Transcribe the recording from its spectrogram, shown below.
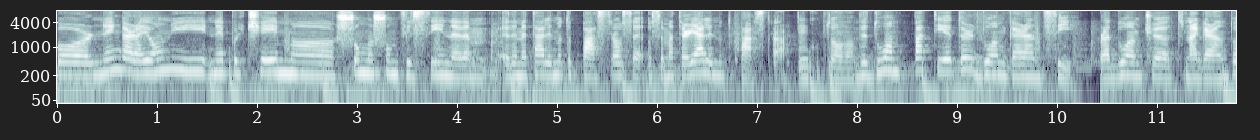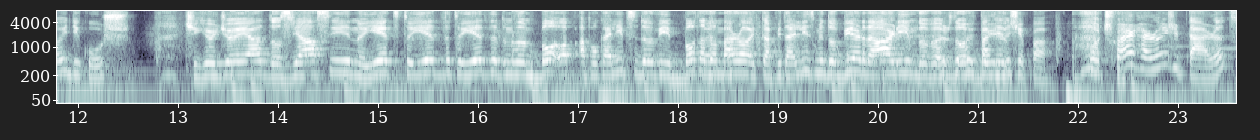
por ne nga rajoni ne pëlqejmë shumë më shumë cilësinë edhe edhe metalet më të pastra ose ose materialet më të pastra. Unë kuptova. Dhe duam patjetër, duam garanci. Pra duam që të na garantojë dikush që kjo gjëja do zgjasë në jetë të jetëve të jetëve domethënë bo, apokalipsi do vijë, bota do mbarojë, kapitalizmi do bjerë dhe ari im do vazhdojë. Patjetër që po. Po çfarë harrojnë shqiptarët,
